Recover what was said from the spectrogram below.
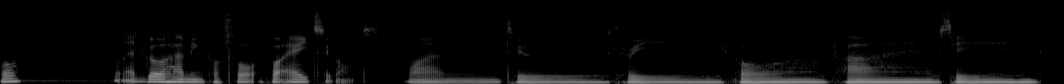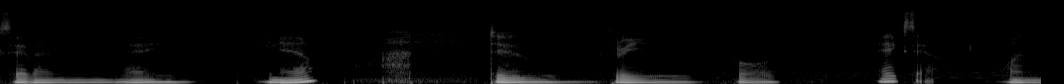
four. Let go humming for four for eight seconds. One, two, three, four, five, six, seven, eight. Inhale. Two, three, four. Exhale. One,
